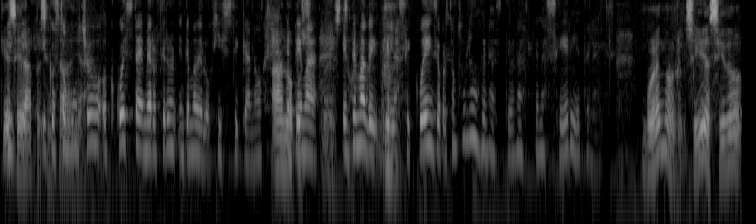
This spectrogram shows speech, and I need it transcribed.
que será presentada Y costó mucho, cuesta, me refiero en tema de logística, ¿no? Ah, no, el, tema, el tema de, la secuencia, pero estamos hablando de una, de una, de una serie de televisión. Bueno, sí, ha sido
